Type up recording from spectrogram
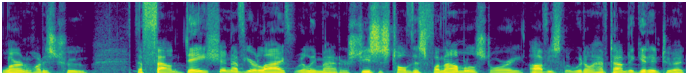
Learn what is true. The foundation of your life really matters. Jesus told this phenomenal story. Obviously, we don't have time to get into it.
